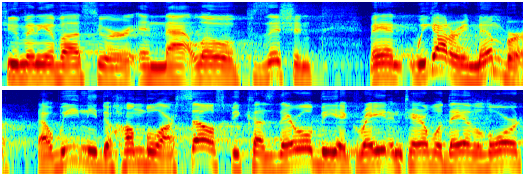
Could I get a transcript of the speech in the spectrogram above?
too many of us who are in that low of position. Man, we got to remember that we need to humble ourselves because there will be a great and terrible day of the Lord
